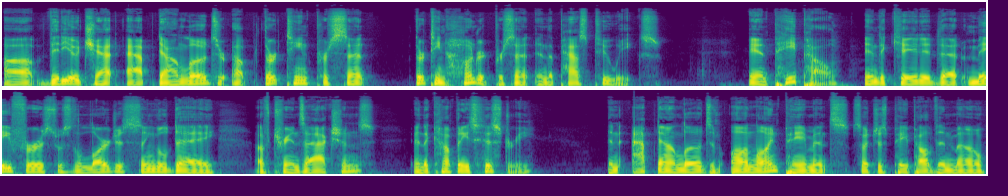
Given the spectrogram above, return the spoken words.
Uh, video chat app downloads are up 13%, 1,300% in the past two weeks. And PayPal indicated that May 1st was the largest single day of transactions in the company's history. And app downloads of online payments such as PayPal, Venmo,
